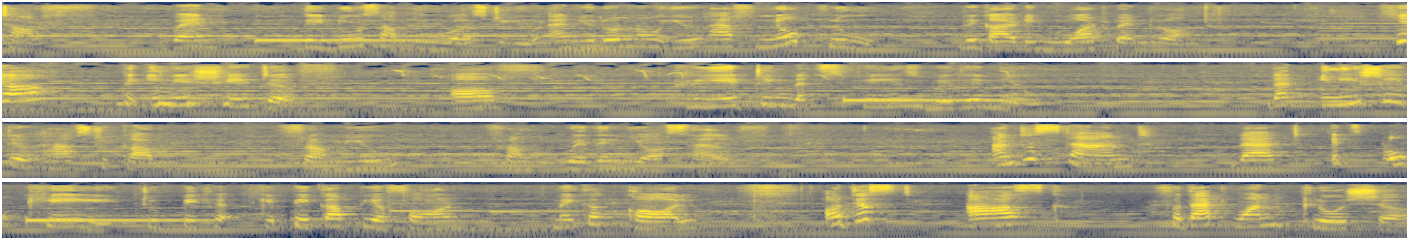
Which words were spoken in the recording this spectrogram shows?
tough when they do something worse to you. And you don't know you have no clue regarding what went wrong. Here the initiative of creating that space within you, that initiative has to come from you, from within yourself. Understand that it's okay to pick, pick up your phone, make a call, or just ask for that one closure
